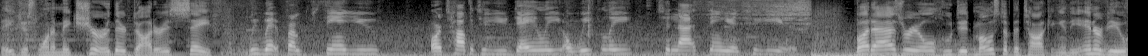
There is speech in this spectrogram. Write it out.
They just want to make sure their daughter is safe. We went from seeing you or talking to you daily or weekly to not seeing you in two years. But Azriel, who did most of the talking in the interview,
